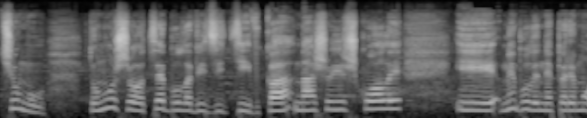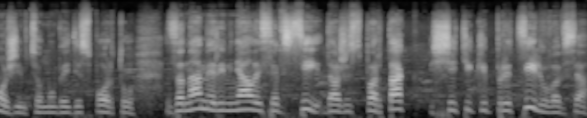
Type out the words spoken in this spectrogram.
Чому? Тому що це була візитівка нашої школи, і ми були непереможні в цьому виді спорту. За нами рівнялися всі, навіть Спартак ще тільки прицілювався.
